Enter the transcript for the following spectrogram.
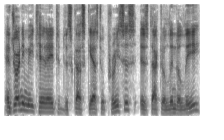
and joining me today to discuss gastroparesis is Dr. Linda Lee,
